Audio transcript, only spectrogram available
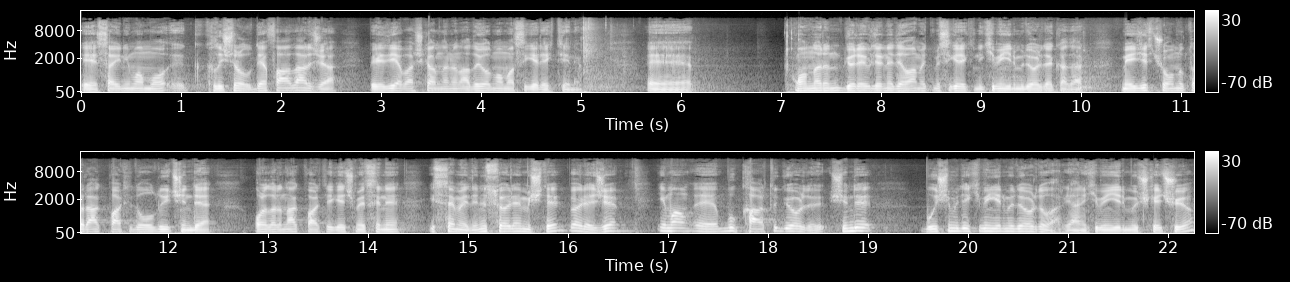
E, Sayın İmamoğlu, e, Kılıçdaroğlu defalarca belediye başkanlarının aday olmaması gerektiğini, e, onların görevlerine devam etmesi gerektiğini 2024'e kadar meclis çoğunlukları AK Parti'de olduğu için de oraların AK Parti'ye geçmesini istemediğini söylemişti. Böylece imam e, bu kartı gördü. Şimdi bu işin bir de 2024'ü var. Yani 2023 geçiyor.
